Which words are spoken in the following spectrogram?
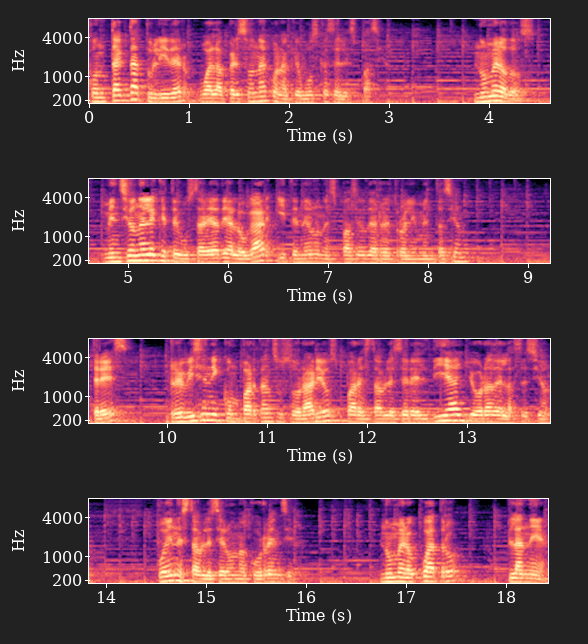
Contacta a tu líder o a la persona con la que buscas el espacio. Número 2. Menciónale que te gustaría dialogar y tener un espacio de retroalimentación. 3. Revisen y compartan sus horarios para establecer el día y hora de la sesión. Pueden establecer una ocurrencia. Número 4. Planea.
